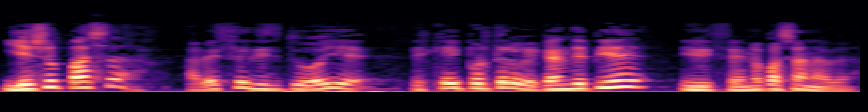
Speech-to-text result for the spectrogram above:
Y eso pasa. A veces dices tú, oye, es que hay porteros que caen de pie y dicen, no pasa nada.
